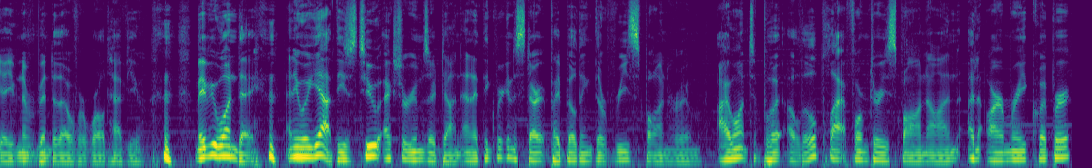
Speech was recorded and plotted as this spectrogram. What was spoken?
Yeah, you've never been to the overworld, have you? Maybe one day. anyway, yeah, these two extra rooms are done, and I think we're going to start by building the respawn room. I want to put a little platform to respawn on, an armory equipper,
